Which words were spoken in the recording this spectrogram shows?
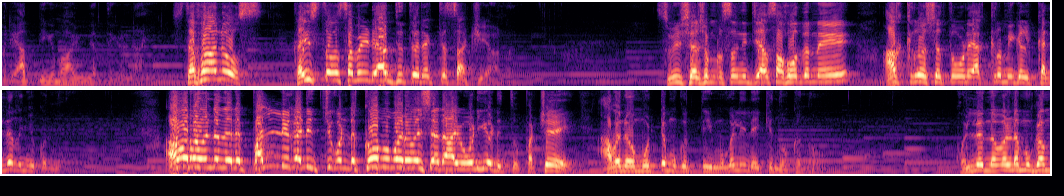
അവരെ ആത്മീയമായി ഉയർത്തുകയുണ്ടായി. സ്തെഫാനോസ് ക്രൈസ്തവ സഭയുടെ ആദ്യത്തെ രക്തസാക്ഷിയാണ്. സുവിശേഷം പ്രസംഗിച്ച സഹോദരനെ ആക്രോശത്തോടെ അക്രമികൾ കല്ലെറിഞ്ഞു കൊന്നു. അവർ അവന്റെ നേരെ പല്ല് കടിച്ചുകൊണ്ട് കോപപരവശരായി ഓടിയെടുത്തു. പക്ഷേ അവനോ മുട്ടുമുകുത്തി മുകളിലേക്ക് നോക്കുന്നു. കൊല്ലുന്നവരുടെ മുഖം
